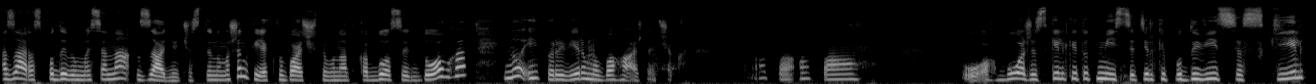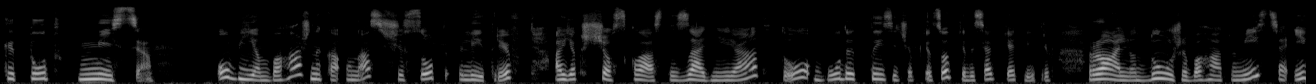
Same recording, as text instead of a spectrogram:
А зараз подивимося на задню частину машинки. Як ви бачите, вона така досить довга. Ну і перевіримо багажничок. Опа, опа. Ох, Боже, скільки тут місця, тільки подивіться, скільки тут місця. Об'єм багажника у нас 600 літрів. А якщо скласти задній ряд, то буде 1555 літрів. Реально дуже багато місця, і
